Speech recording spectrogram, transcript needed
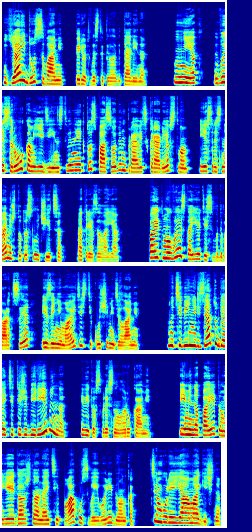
«Я иду с вами», – вперед выступила Виталина. «Нет, вы с Роком единственные, кто способен править королевством, если с нами что-то случится», – отрезала я. «Поэтому вы остаетесь в дворце и занимаетесь текущими делами». «Но тебе нельзя туда идти, ты же беременна?» – Вита всплеснула руками. «Именно поэтому я и должна найти папу своего ребенка. Тем более я магична,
